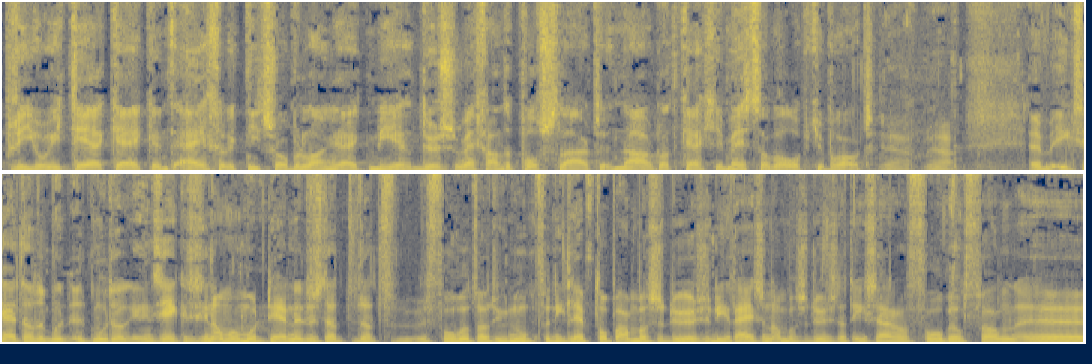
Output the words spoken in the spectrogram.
prioritair kijkend eigenlijk niet zo belangrijk meer. Dus wij gaan de post sluiten. Nou, dat krijg je meestal wel op je brood. Ja, ja. Um, ik zei het al, het moet, het moet ook in zekere zin allemaal moderner. Dus dat, dat voorbeeld wat u noemt van die laptop-ambassadeurs en die reizende-ambassadeurs... dat is daar een voorbeeld van. Uh,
